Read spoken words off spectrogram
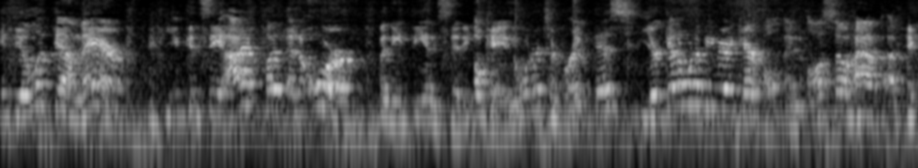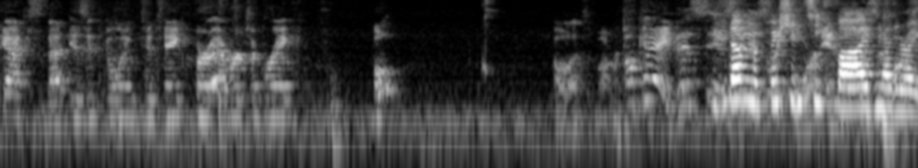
If you look down there, you can see I have put an ore beneath the End city. Okay, in order to break this, you're gonna want to be very careful and also have a pickaxe that isn't going to take forever to break. Oh. Oh, that's a bummer. Okay, this You is should have an is like efficiency four, and five what was supposed netherite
